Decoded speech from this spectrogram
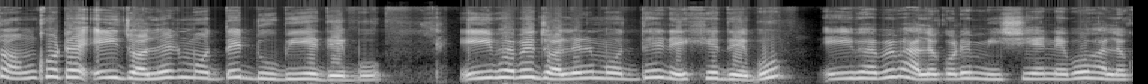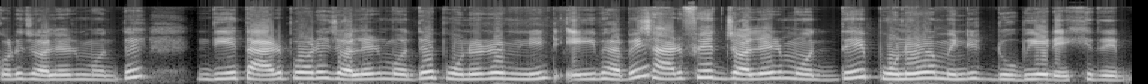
শঙ্খটা এই জলের মধ্যে ডুবিয়ে দেব। এইভাবে জলের মধ্যে রেখে দেব এইভাবে ভালো করে মিশিয়ে নেব, ভালো করে জলের মধ্যে দিয়ে তারপরে জলের মধ্যে পনেরো মিনিট এইভাবে সার্ফের জলের মধ্যে পনেরো মিনিট ডুবিয়ে রেখে দেব।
